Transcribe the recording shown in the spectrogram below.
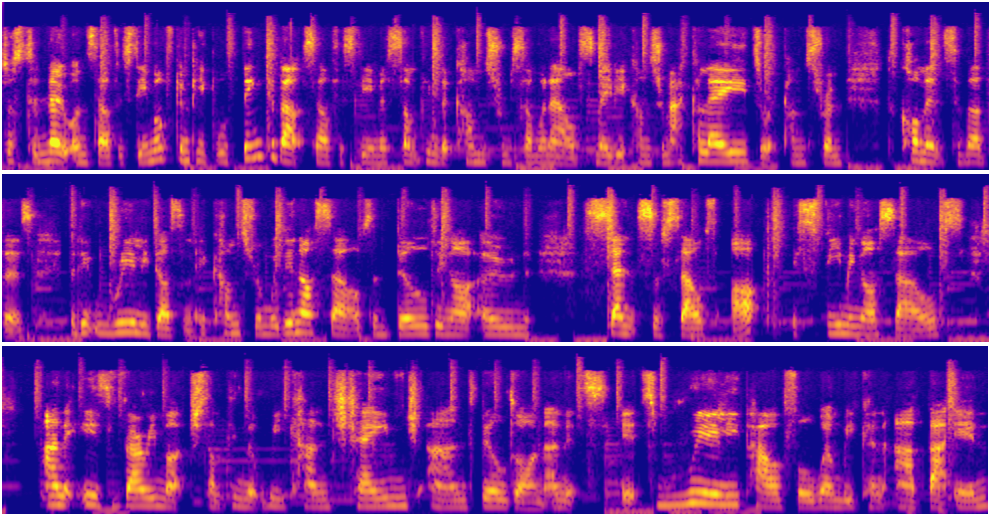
just to note on self esteem, often people think about self esteem as something that comes from someone else. Maybe it comes from accolades or it comes from the comments of others, but it really doesn't. It comes from within ourselves and building our own sense of self up, esteeming ourselves and it is very much something that we can change and build on. And it's it's really powerful when we can add that in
